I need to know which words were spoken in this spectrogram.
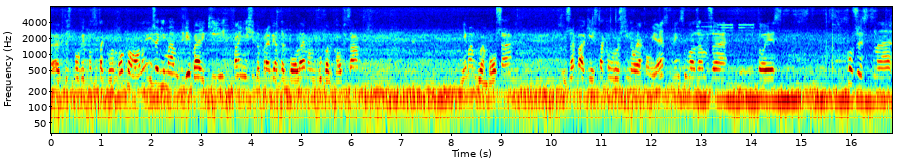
E, Ktoś powie, po co tak głęboko? No jeżeli mam dwie belki, fajnie się doprawia te pole, mam dwubelkowca, nie mam głębosza, rzepak jest taką rośliną, jaką jest, więc uważam, że to jest korzystne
